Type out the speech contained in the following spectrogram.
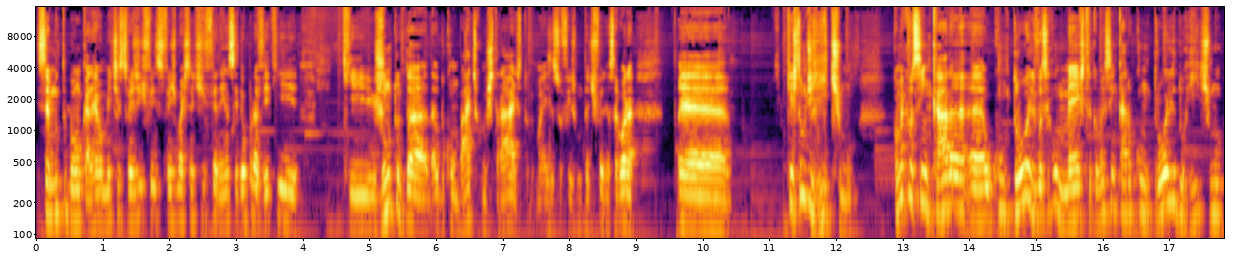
Isso é muito bom, cara. Realmente isso fez, fez, fez bastante diferença e deu para ver que, que junto da, da, do combate com o Strade e tudo mais, isso fez muita diferença. Agora, é... questão de ritmo. Como é que você encara é, o controle, você como mestre, como é que você encara o controle do ritmo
